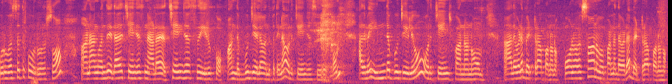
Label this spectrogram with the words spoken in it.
ஒரு வருஷத்துக்கு ஒரு வருஷம் நாங்கள் வந்து ஏதாவது சேஞ்சஸ் நட சேஞ்சஸ் இருக்கும். அந்த பூஜையில் வந்து பார்த்திங்கன்னா ஒரு சேஞ்சஸ் இருக்கும். அதுமாதிரி இந்த பூஜையிலையும் ஒரு சேஞ்ச் பண்ணணும். அதை விட பெட்டராக பண்ணணும். போன வருஷம் நம்ம பண்ணதை விட பெட்டராக பண்ணணும்.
